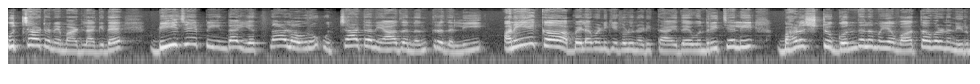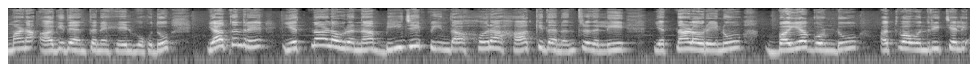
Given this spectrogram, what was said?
ಉಚ್ಚಾಟನೆ ಮಾಡಲಾಗಿದೆ. ಬಿಜೆಪಿಯಿಂದ ಯತ್ನಾಳ್ ಅವರು ಉಚ್ಚಾಟನೆಯಾದ ನಂತರದಲ್ಲಿ ಅನೇಕ ಬೆಳವಣಿಗೆಗಳು ನಡೀತಾ ಇದೆ. ಒಂದು ರೀತಿಯಲ್ಲಿ ಬಹಳಷ್ಟು ಗೊಂದಲಮಯ ವಾತಾವರಣ ನಿರ್ಮಾಣ ಆಗಿದೆ ಅಂತಲೇ ಹೇಳಬಹುದು. ಯಾಕಂದರೆ ಯತ್ನಾಳ್ ಅವರನ್ನು ಬಿ ಜೆ ಪಿಯಿಂದ ಹೊರ ಹಾಕಿದ ನಂತರದಲ್ಲಿ ಯತ್ನಾಳ್ ಅವರೇನು ಭಯಗೊಂಡು ಅಥವಾ ಒಂದು ರೀತಿಯಲ್ಲಿ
